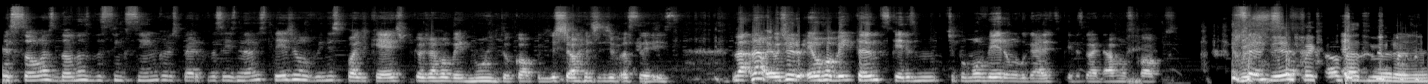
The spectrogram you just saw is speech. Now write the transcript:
pessoas donas do 5-5, eu espero que vocês não estejam ouvindo esse podcast, porque eu já roubei muito copo de shot de vocês. Não, não, eu juro, eu roubei tantos que eles, tipo, moveram o lugar que eles guardavam os copos. Você foi causadora, né?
